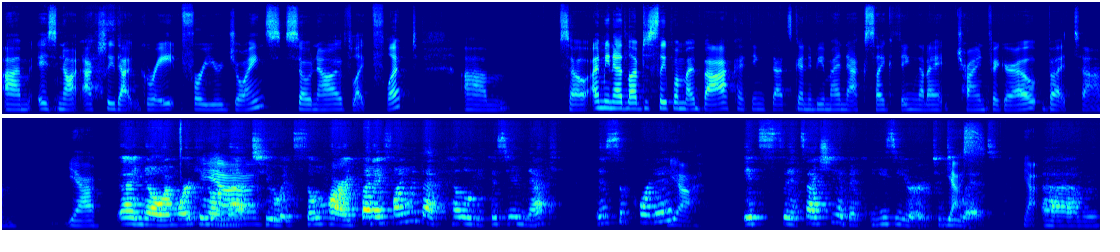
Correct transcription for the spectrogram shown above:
um, is not actually that great for your joints. So now I've like flipped. Um, so I mean, I'd love to sleep on my back. I think that's going to be my next like thing that I try and figure out. But um, yeah, I know I'm working on that too. It's so hard, but I find with that pillow because your neck is supported, yeah, it's it's actually a bit easier to do it. yeah, Um,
